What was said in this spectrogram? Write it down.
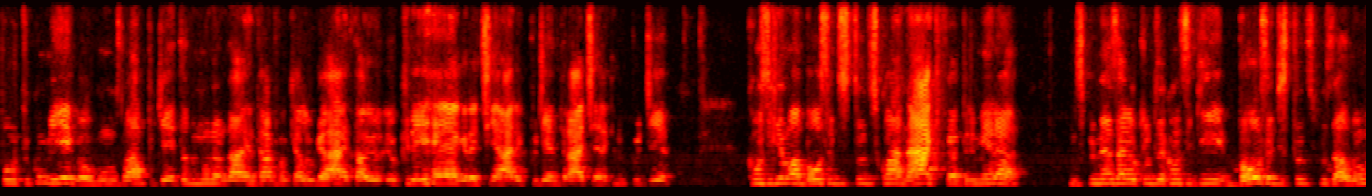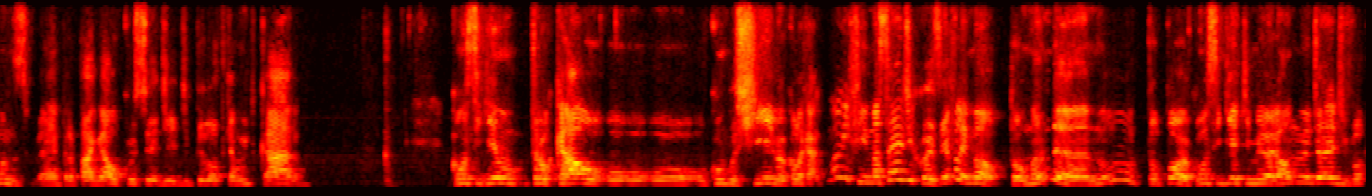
puto comigo, alguns lá, porque todo mundo andava, entrava em qualquer lugar e tal. Eu, eu criei regra, tinha área que podia entrar, tinha área que não podia. Consegui uma bolsa de estudos com a ANAC, foi a primeira um dos primeiros aeroclubes a conseguir bolsa de estudos para os alunos, é, para pagar o curso de, de, piloto, que é muito caro. Conseguiram trocar o, o, o, combustível, colocar. Enfim, uma série de coisas. E eu falei, não, estou mandando, tô, pô, consegui aqui melhorar o número de hora de voo.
